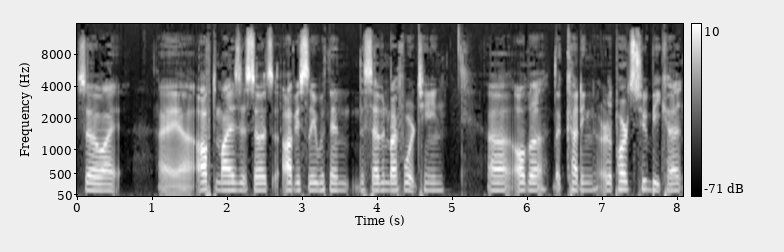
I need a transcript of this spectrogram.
So I I uh, optimize it so it's obviously within the 7 by 14 uh, all the the cutting or the parts to be cut.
